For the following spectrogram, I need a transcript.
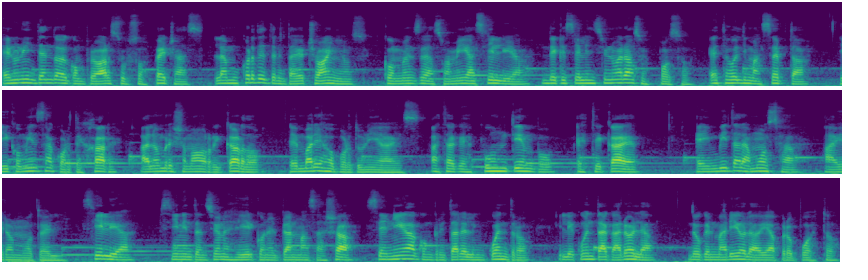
En un intento de comprobar sus sospechas, la mujer de 38 años convence a su amiga Silvia de que se le insinuara a su esposo. Esta última acepta y comienza a cortejar al hombre llamado Ricardo en varias oportunidades, hasta que después de un tiempo este cae e invita a la moza a ir a un motel. Silvia, sin intenciones de ir con el plan más allá, se niega a concretar el encuentro y le cuenta a Carola lo que el marido le había propuesto.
